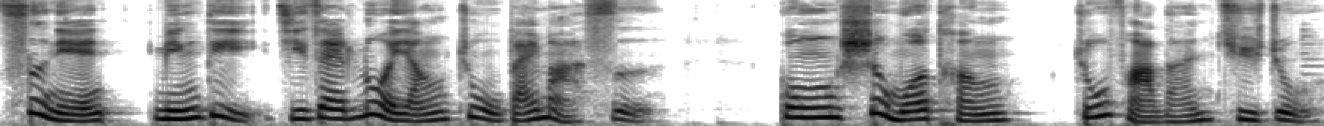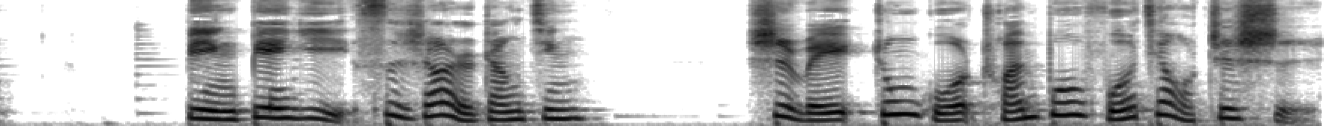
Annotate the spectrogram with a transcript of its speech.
次年，明帝即在洛阳筑白马寺，供摄摩腾、竺法兰居住，并编译四十二章经，是为中国传播佛教之始。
